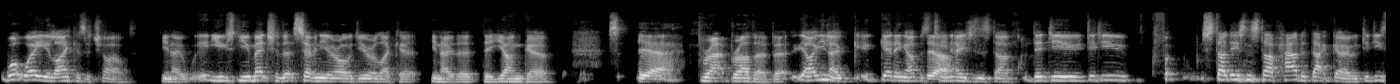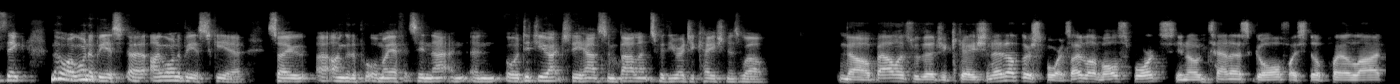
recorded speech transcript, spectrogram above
what were you like as a child? You know, you you mentioned that seven year old you were like a you know the the younger yeah. brat brother but you know getting up as yeah. teenagers and stuff did you did you f- studies and stuff how did that go? Did you think no i want to be a uh, I want to be a skier so uh, i'm going to put all my efforts in that and and or did you actually have some balance with your education as well? No balance with education and other sports. I love all sports you know mm-hmm. tennis golf i still play a lot.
